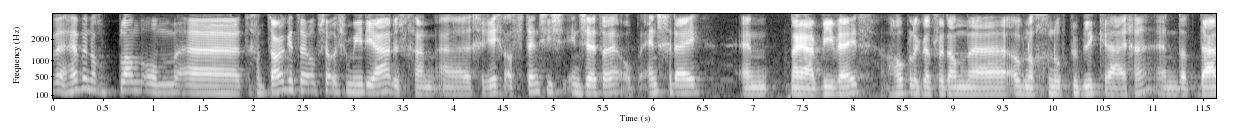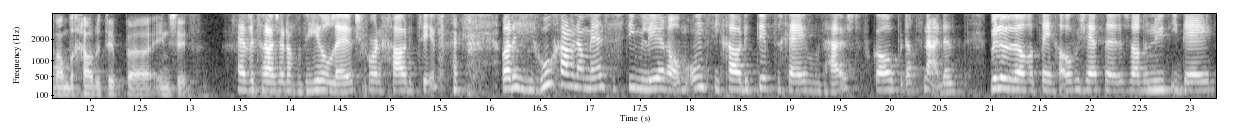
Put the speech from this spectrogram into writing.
we hebben nog een plan om uh, te gaan targeten op social media. Dus we gaan gericht advertenties inzetten op Enschede. En nou ja, wie weet, hopelijk dat we dan ook nog genoeg publiek krijgen. En dat daar dan de gouden tip in zit hebben we trouwens ook nog wat heel leuks voor de gouden tip. wat is, hoe gaan we nou mensen stimuleren om ons die gouden tip te geven om het huis te verkopen? Dacht, nou, daar willen we wel wat tegenover zetten. Dus we hadden nu het idee,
